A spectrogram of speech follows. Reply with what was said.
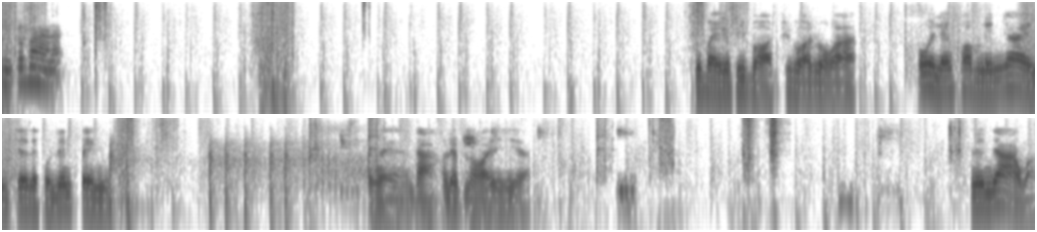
นี่ก็บ้าละพี่ไปกับพี่บอส พี่บอสบอกว่า โอ้ยแรงฟอร์มเล่นง่าย เจอแต่คนเล่นเป็น ยังไงอะด่าเขาเรียบร้อยไอ้เฮียเล่นยากว่ะ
